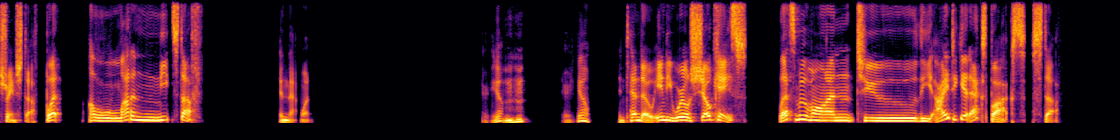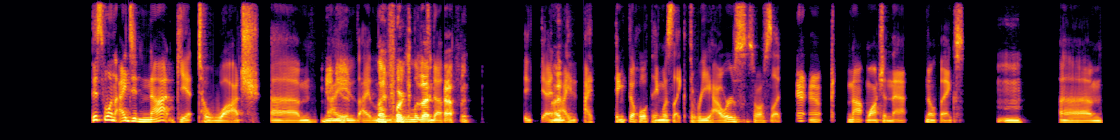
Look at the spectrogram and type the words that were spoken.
Strange stuff, but a lot of neat stuff in that one. There you go. hmm There you go. Nintendo Indie World Showcase. Let's move on to the ID@Xbox stuff. This one I did not get to watch. Um, I. I, I looked it up, happened. And I- I, I think the whole thing was like three hours. So I was like, "Uh-uh, not watching that. No thanks. Mm. Um,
